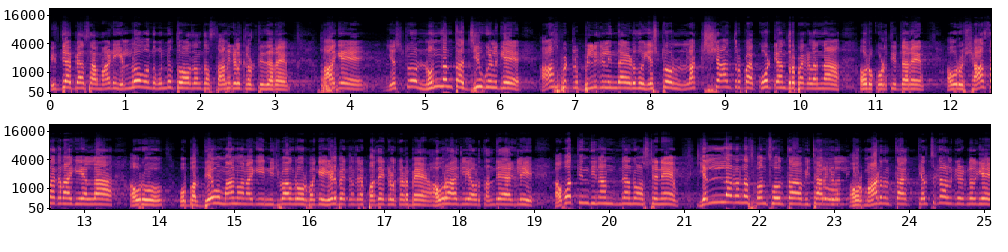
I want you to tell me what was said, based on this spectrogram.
ವಿದ್ಯಾಭ್ಯಾಸ ಮಾಡಿ ಎಲ್ಲೋ ಒಂದು ಉನ್ನತವಾದಂಥ ಸ್ಥಾನಗಳಿಗೆ ಕಟ್ಟಿದ್ದಾರೆ ಹಾಗೆ ಎಷ್ಟೋ ನೊಂದಂಥ ಜೀವಗಳಿಗೆ ಹಾಸ್ಪಿಟ್ಲ್ ಬಿಲ್ಗಳಿಂದ ಹಿಡಿದು ಎಷ್ಟೋ ಲಕ್ಷಾಂತರ ರೂಪಾಯಿ ಕೋಟ್ಯಾಂತರ ರೂಪಾಯಿಗಳನ್ನು ಅವರು ಕೊಡ್ತಿದ್ದಾರೆ. ಅವರು ಶಾಸಕರಾಗಿ ಅಲ್ಲ, ಅವರು ಒಬ್ಬ ದೇವಮಾನವನಾಗಿ ನಿಜವಾಗ್ಲೂ ಅವ್ರ ಬಗ್ಗೆ ಹೇಳ್ಬೇಕಂದ್ರೆ ಪದಗಳು ಕಡಿಮೆ. ಅವರಾಗ್ಲಿ, ಅವ್ರ ತಂದೆ ಆಗಲಿ, ಅವತ್ತಿನ ದಿನದಿಂದನೂ ಅಷ್ಟೇನೆ. ಎಲ್ಲರನ್ನ ಸ್ಪಂದಿಸುವಂತ ವಿಚಾರಗಳಲ್ಲಿ ಅವ್ರು ಮಾಡಿದಂತ ಕೆಲಸಗಳಿಗೆ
